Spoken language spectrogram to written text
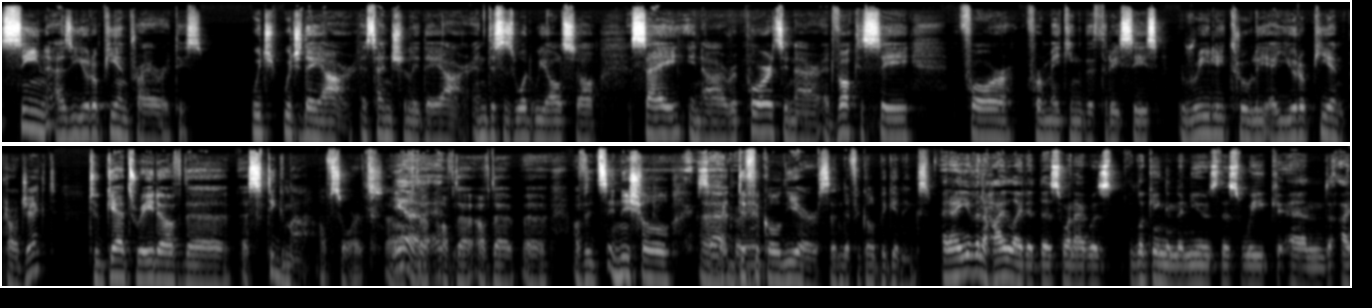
seen as European priorities. Which, which they are essentially they are and this is what we also say in our reports in our advocacy for for making the three Seas really truly a European project to get rid of the stigma of sorts yeah, of the of the of, the, uh, of its initial uh, exactly. difficult years and difficult beginnings. And I even highlighted this when I was looking in the news this week, and I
